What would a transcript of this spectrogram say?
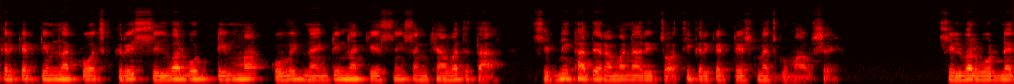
ક્રિકેટ ટીમના કોચ ક્રિસ સિલ્વરવુડ ટીમમાં કોવિડ નાઇન્ટીનના કેસની સંખ્યા વધતા સિડની ખાતે રમાનારી ચોથી ક્રિકેટ ટેસ્ટ મેચ ગુમાવશે. સિલ્વરવુડને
